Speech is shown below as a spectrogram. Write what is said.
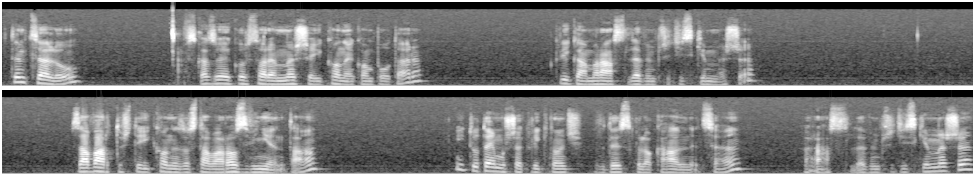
W tym celu wskazuję kursorem myszy ikonę komputer, klikam raz lewym przyciskiem myszy, zawartość tej ikony została rozwinięta. I tutaj muszę kliknąć w dysk lokalny C raz lewym przyciskiem myszy.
